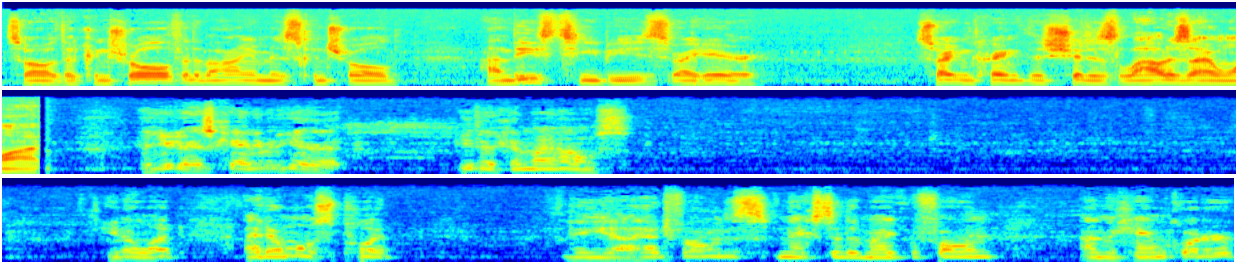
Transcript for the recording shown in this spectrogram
So the control for the volume is controlled on these TVs right here. So I can crank this shit as loud as I want. And you guys can't even hear it. Either can my house. You know what? I'd almost put the uh, headphones next to the microphone on the camcorder,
